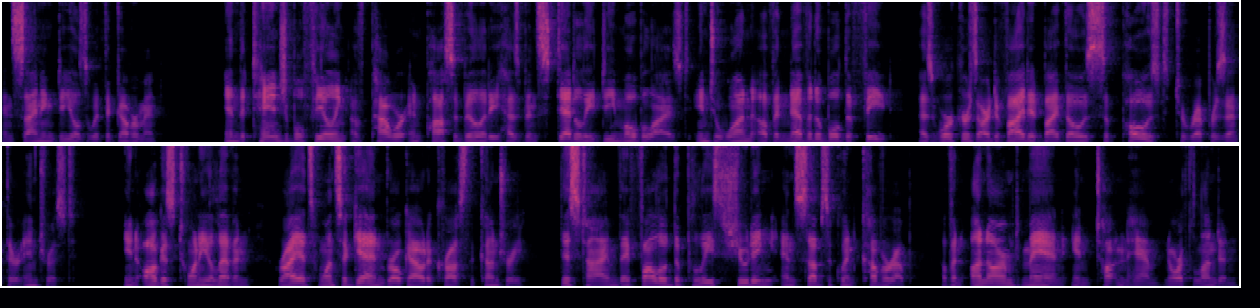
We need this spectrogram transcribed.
and signing deals with the government and the tangible feeling of power and possibility has been steadily demobilized into one of inevitable defeat as workers are divided by those supposed to represent their interest. In August 2011, riots once again broke out across the country. This time, they followed the police shooting and subsequent cover up of an unarmed man in Tottenham, North London.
